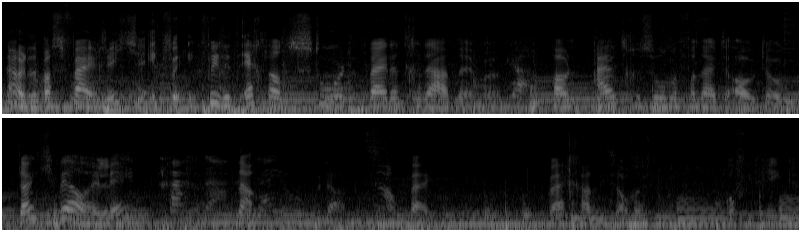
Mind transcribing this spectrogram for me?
Nou, dat was een fijn ritje. Ik vind, ik vind het echt wel stoer dat wij dat gedaan hebben. Gewoon uitgezonden vanuit de auto. Dankjewel, Helene. Graag gedaan. Nou, Jij ook, bedankt. Nou, fijn. Wij gaan iets anders doen. Koffie drinken.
